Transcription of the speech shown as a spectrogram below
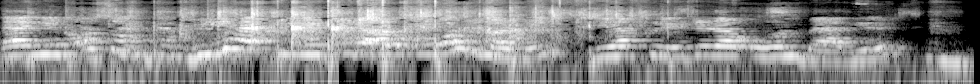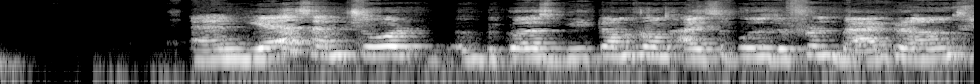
And you know, so we have created our own hurdles. We have created our own barriers. And yes, I'm sure because we come from, I suppose, different backgrounds,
